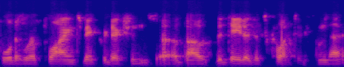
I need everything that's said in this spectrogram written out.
tool that we're applying to make predictions about the data that's collected from that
